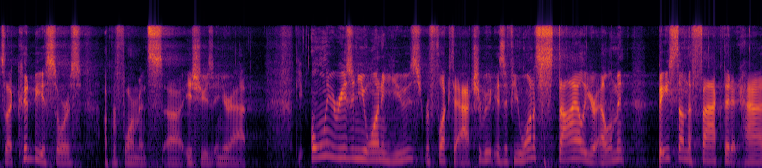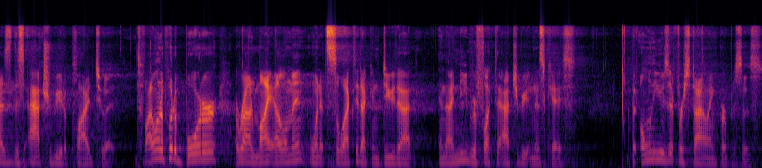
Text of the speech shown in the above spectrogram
So that could be a source of performance uh, issues in your app. The only reason you want to use reflect to attribute is if you want to style your element based on the fact that it has this attribute applied to it. So if I want to put a border around my element when it's selected, I can do that, and I need reflect to attribute in this case. But only use it for styling purposes.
